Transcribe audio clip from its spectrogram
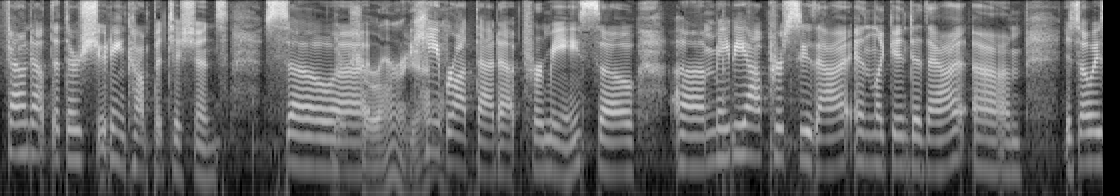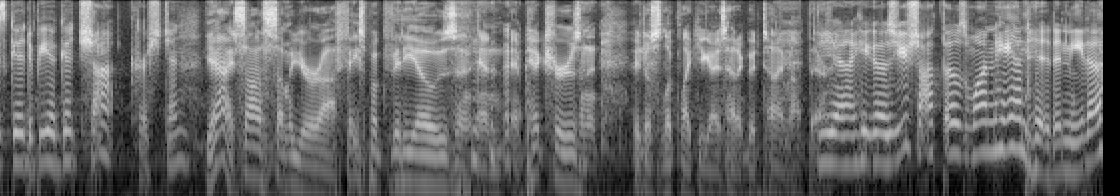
Uh, found out that there's shooting competitions. So uh, sure are, he brought that up for me. So um, maybe I'll pursue that and look into that. Um, it's always good to be a good shot, Christian. Yeah, I saw some of your uh, Facebook videos and, and, and pictures, and it, it just looked like you guys had a good time out there. Yeah, he goes, You shot those one handed, Anita.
